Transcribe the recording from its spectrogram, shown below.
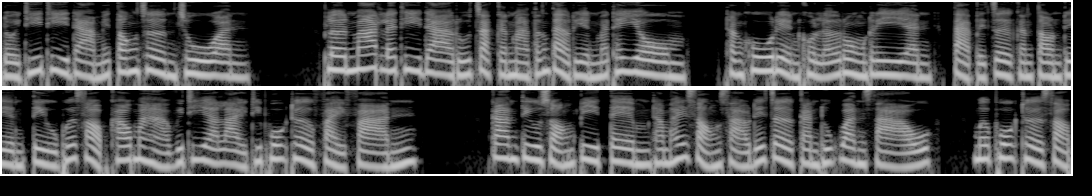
โดยที่ทีดาไม่ต้องเชิญชวน เพลินมาดและทีดารู้จักกันมาตั้งแต่เรียนมัธยม ทั้งคู่เรียนคนละโรงเรียน แต่ไปเจอกันตอนเรียนติวเพื่อสอบเข้ามหาวิทยาลัยที่พวกเธอใฝ่ฝัน การติวสองปีเต็มทำให้สองสาวได้เจอกันทุกวันเสาร์เมื่อพวกเธอสอบ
